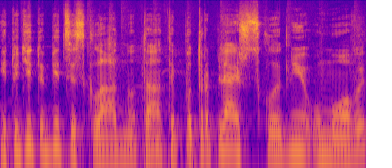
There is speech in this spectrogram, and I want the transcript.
І тоді тобі це складно, та? ти потрапляєш в складні умови,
